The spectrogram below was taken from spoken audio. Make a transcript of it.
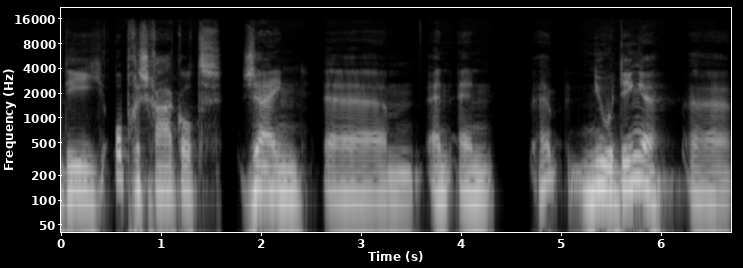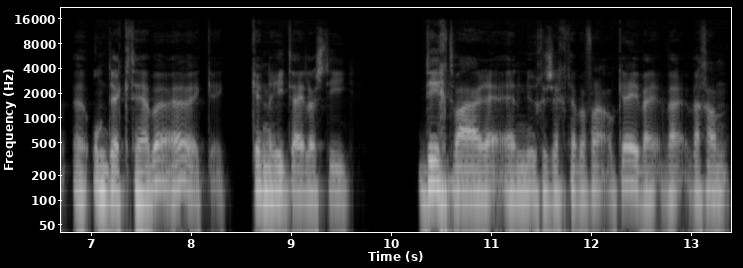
die opgeschakeld zijn ehm, en, en nieuwe dingen ontdekt hebben. Ik, ik ken retailers die dicht waren en nu gezegd hebben van oké, wij, wij, wij gaan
